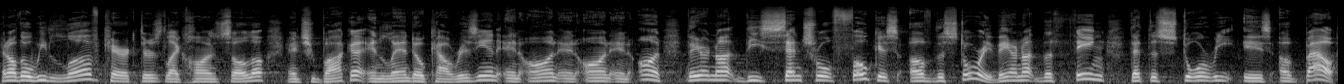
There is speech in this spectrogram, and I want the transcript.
And although we love characters like Han Solo and Chewbacca and Lando Calrissian and on and on and on, they are not the central focus of the story. They are not the thing that the story is about.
